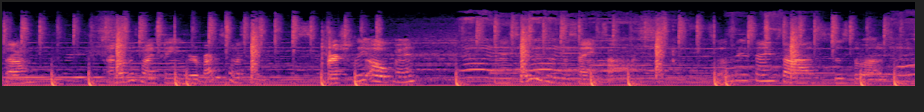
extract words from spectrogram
Let's. So I know this might seem weird, but I just want to see freshly open. And they say this is the same size. So it's the same size, just about Yep.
